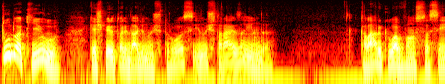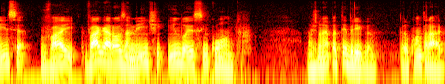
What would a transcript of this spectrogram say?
tudo aquilo que a espiritualidade nos trouxe e nos traz ainda. Claro que o avanço da ciência vai vagarosamente indo a esse encontro, mas não é para ter briga, pelo contrário,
